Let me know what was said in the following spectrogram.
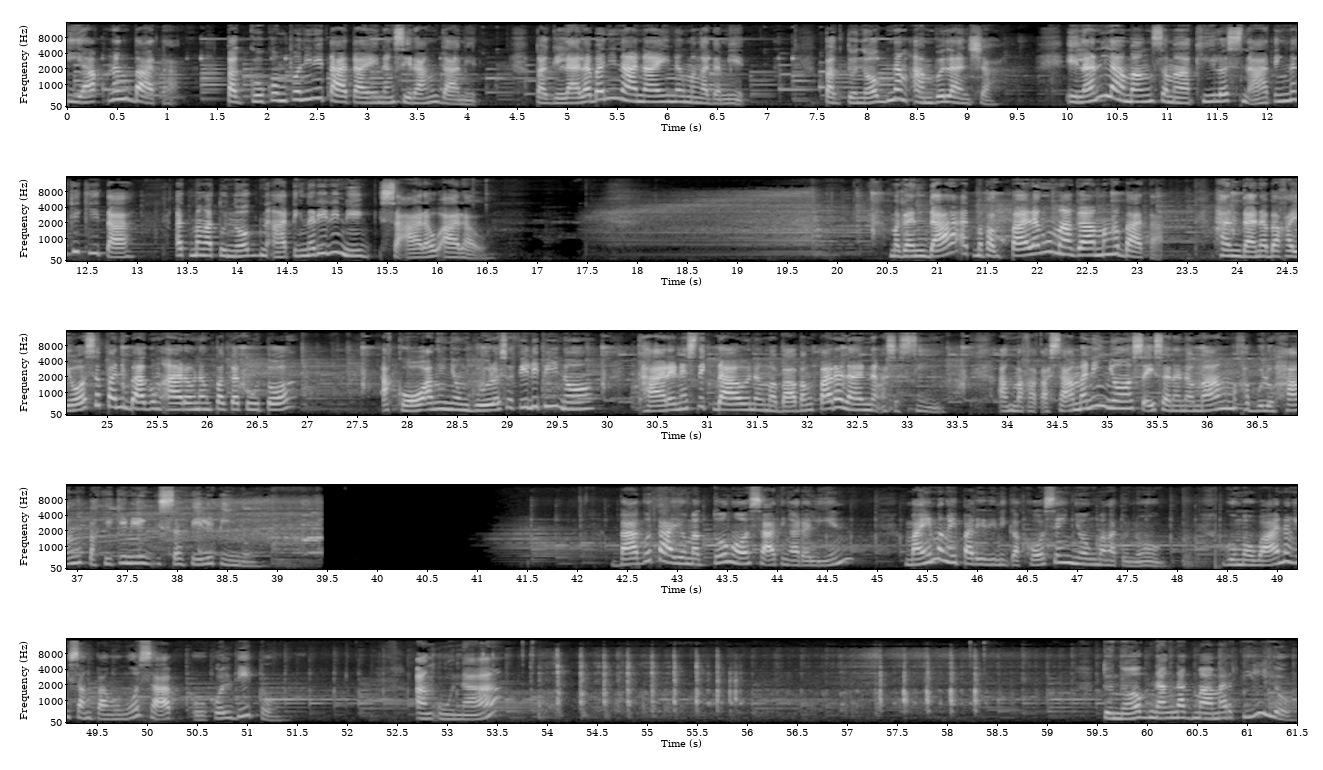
Iyak ng bata. Pagkukumpuni ni tatay ng sirang gamit. Paglalaban ni nanay ng mga damit. Pagtunog ng ambulansya. Ilan lamang sa mga kilos na ating nakikita at mga tunog na ating naririnig sa araw-araw. Maganda at mapagpalang umaga mga bata. Handa na ba kayo sa panibagong araw ng pagkatuto? Ako ang inyong guro sa Filipino, Karen Estikdaw ng Mababang Paralan ng Asasi. Ang makakasama ninyo sa isa na namang makabuluhang pakikinig sa Filipino. Bago tayo magtungo sa ating aralin, may mga iparirinig ako sa inyong mga tunog. Gumawa ng isang pangungusap ukol dito. Ang una, Tunog ng nagmamartilyo.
